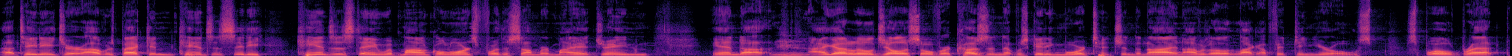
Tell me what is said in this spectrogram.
a teenager. I was back in Kansas City, Kansas, staying with my uncle Lawrence for the summer, my aunt Jane. And uh, I got a little jealous over a cousin that was getting more attention than I, and I was uh, like a 15 year old spoiled brat.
